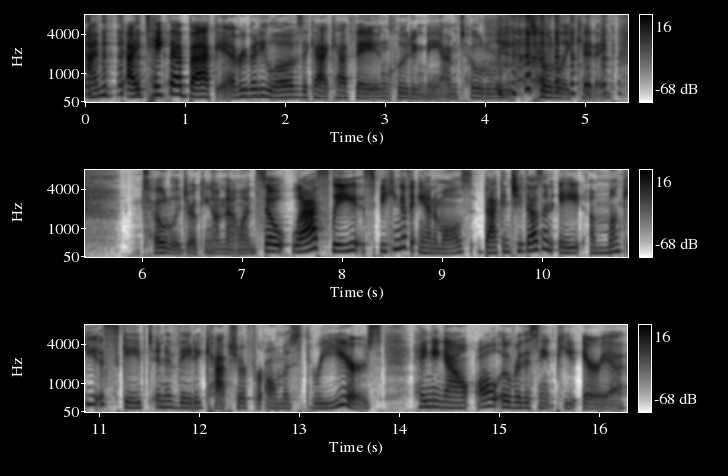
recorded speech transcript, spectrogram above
I'm I take that back. Everybody loves a cat cafe, including me. I'm totally, totally kidding. Totally joking on that one. So, lastly, speaking of animals, back in 2008, a monkey escaped and evaded capture for almost three years, hanging out all over the St. Pete area.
